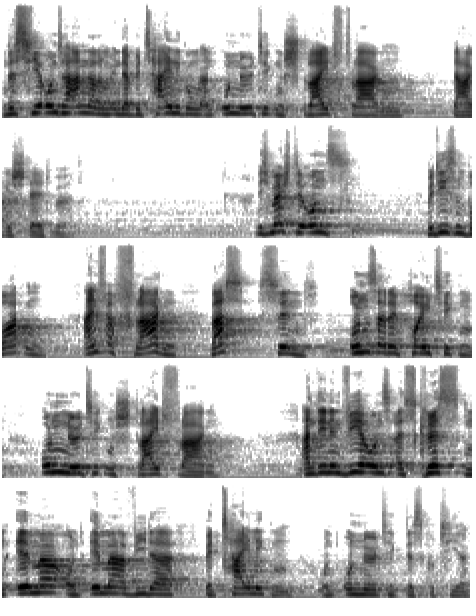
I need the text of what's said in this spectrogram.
Und das hier unter anderem in der Beteiligung an unnötigen Streitfragen dargestellt wird. Und ich möchte uns mit diesen Worten einfach fragen, was sind unsere heutigen unnötigen Streitfragen, an denen wir uns als Christen immer und immer wieder beteiligen und unnötig diskutieren.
